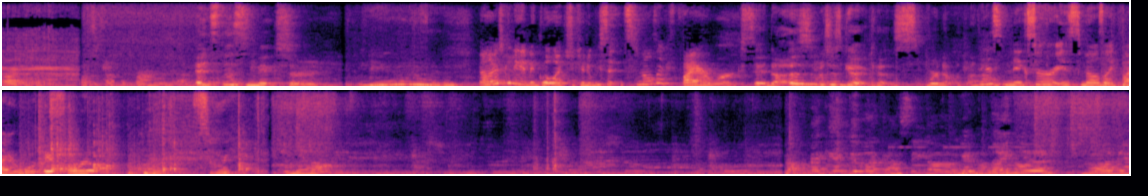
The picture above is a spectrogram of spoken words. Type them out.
Alright. The burn up. It's this mixer. Now there's gonna get a go electrocuted. We said it smells like fireworks. It does, which is good because we're done with that. This mixer it smells like fireworks. It's for real. Sorry. And then, um. Back in, good luck, I'll see y'all. Okay, thank you. Love ya.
